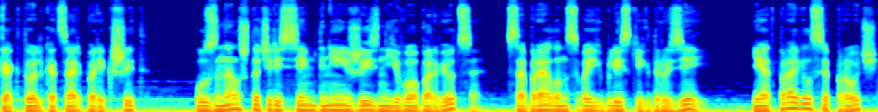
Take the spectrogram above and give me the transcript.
Как только царь Парикшит узнал, что через семь дней жизнь его оборвется, собрал он своих близких друзей – и отправился прочь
